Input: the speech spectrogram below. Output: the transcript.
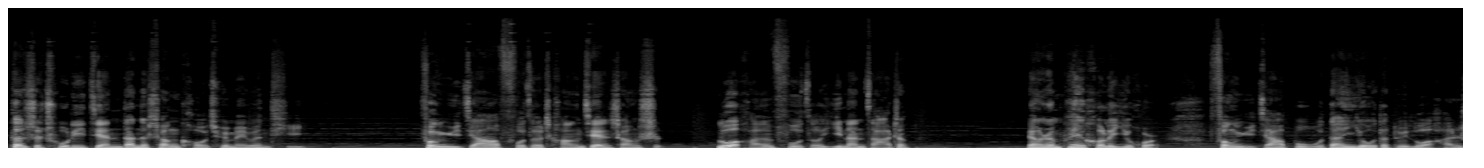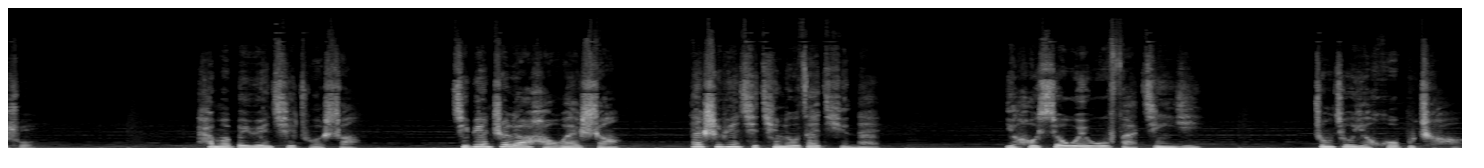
但是处理简单的伤口却没问题。风雨家负责常见伤势，洛寒负责疑难杂症。两人配合了一会儿，风雨家不无担忧地对洛寒说：“他们被怨气灼伤，即便治疗好外伤，但是怨气停留在体内，以后修为无法进益，终究也活不长。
